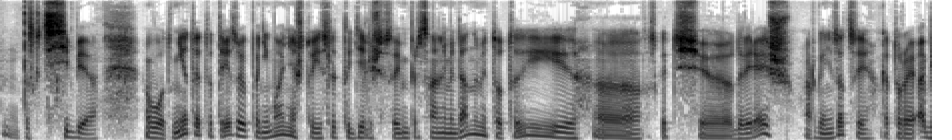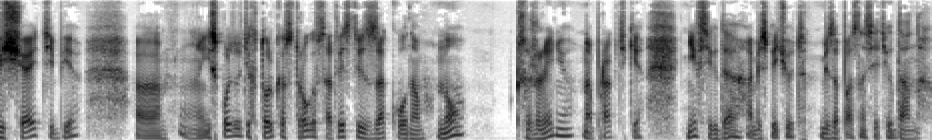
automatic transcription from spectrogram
так сказать, себя. Вот. Нет, это трезвое понимание, что если ты делишься своими персональными данными, то ты, э, так сказать, доверяешь организации, которая обещает тебе использовать их только строго в соответствии с законом, но, к сожалению, на практике не всегда обеспечивают безопасность этих данных.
